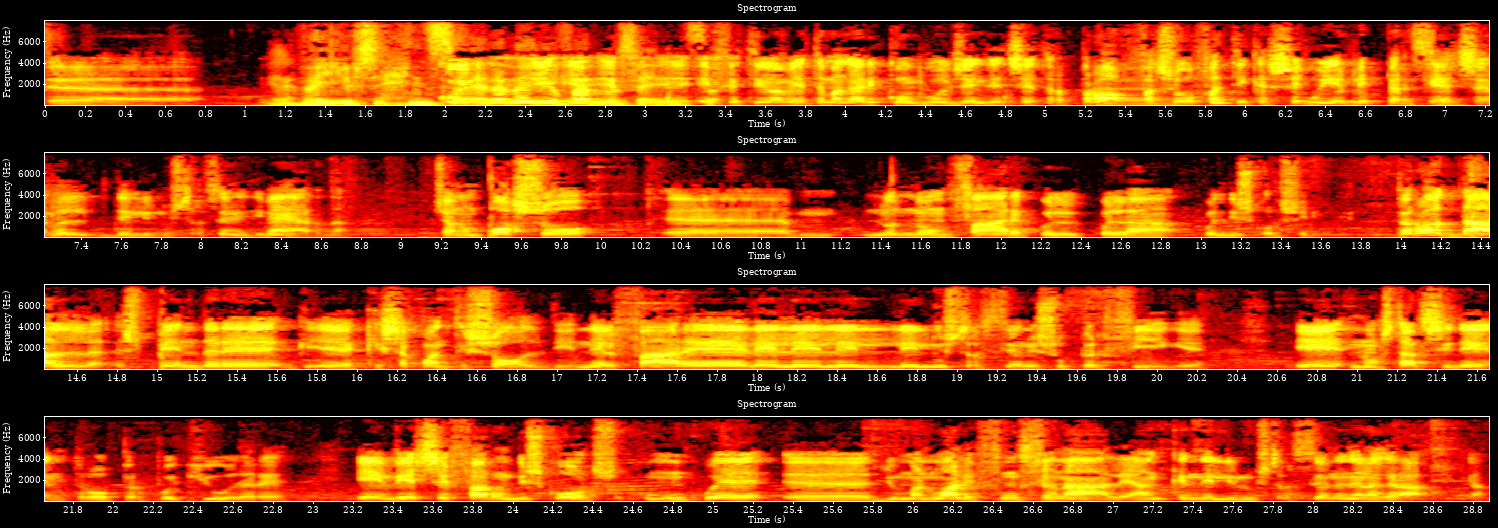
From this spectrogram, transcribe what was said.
eh, Era meglio senza, coi- era meglio farlo e- senza. effettivamente magari coinvolgenti eccetera però Eh. facevo fatica a seguirli perché sì. c'erano delle illustrazioni di merda cioè non posso ehm, no- non fare quel, quella- quel discorso lì però dal spendere eh, chissà quanti soldi nel fare le, le- le- le illustrazioni super fighe e non starsi dentro per poi chiudere e invece fare un discorso comunque eh, di un manuale funzionale anche nell'illustrazione e nella grafica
